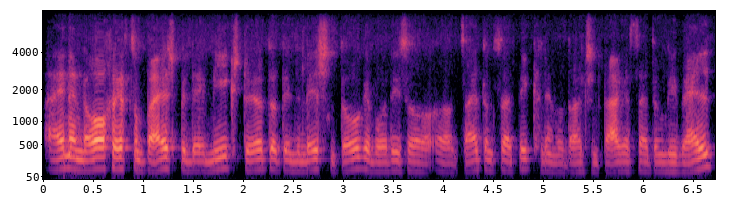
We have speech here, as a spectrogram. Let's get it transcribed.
eine Nachricht zum Beispiel, die mich gestört hat in den letzten Tagen, war dieser Zeitungsartikel in der deutschen Tageszeitung Die Welt,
